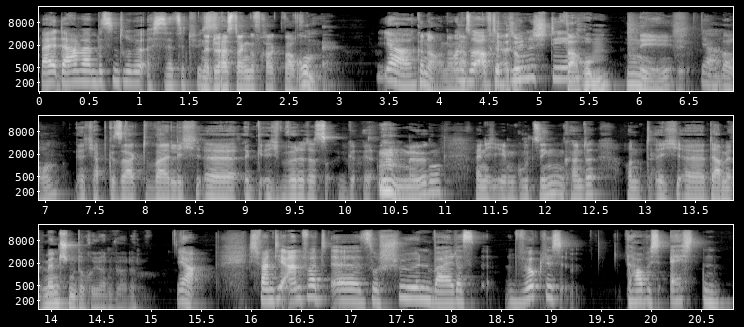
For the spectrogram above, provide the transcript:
weil da haben wir ein bisschen drüber, das ist jetzt natürlich, Na, du hast dann gefragt, warum? Ja. Genau, und dann Und so auf der also, Bühne stehen. Warum? Nee, Ja. warum? Ich habe gesagt, weil ich, äh, ich würde das äh, mögen, wenn ich eben gut singen könnte und ich äh, damit Menschen berühren würde. Ja, ich fand die Antwort äh, so schön, weil das wirklich, glaube ich, echt ein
